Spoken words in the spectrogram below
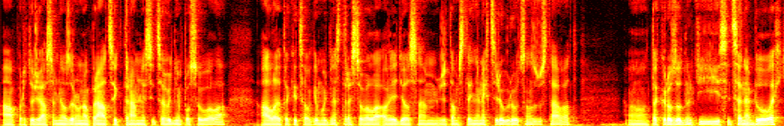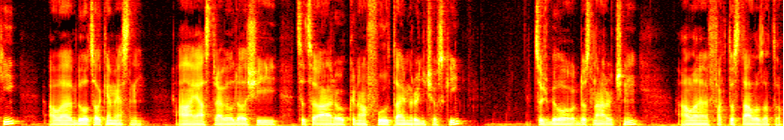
A protože já jsem měl zrovna práci, která mě sice hodně posouvala, ale taky celkem hodně stresovala a věděl jsem, že tam stejně nechci do budoucna zůstávat, tak rozhodnutí sice nebylo lehký, ale bylo celkem jasný. A já strávil další cca rok na full time rodičovský, což bylo dost náročný, ale fakt to stálo za to.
